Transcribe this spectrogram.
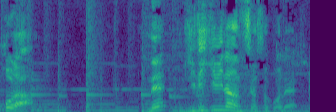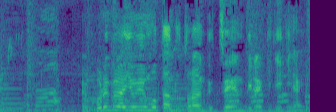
う。ほら。ね？ギリギリなんですよそこで。これぐらい余裕持たんとトランク全開きできない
